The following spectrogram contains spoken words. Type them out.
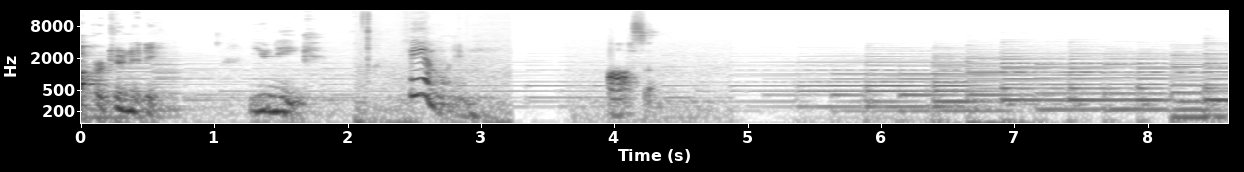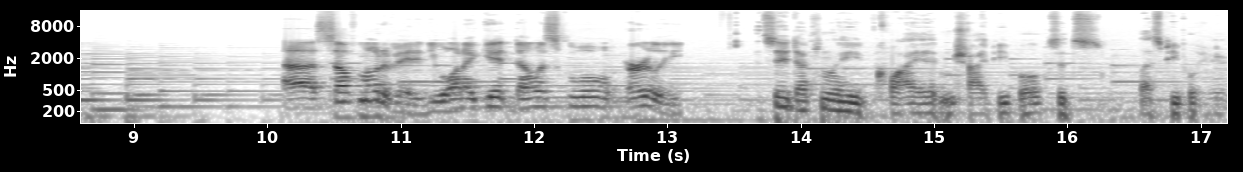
Opportunity. Unique. Family. Awesome. Uh, self-motivated. You want to get done with school early. I'd say definitely quiet and shy people because it's less people here.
